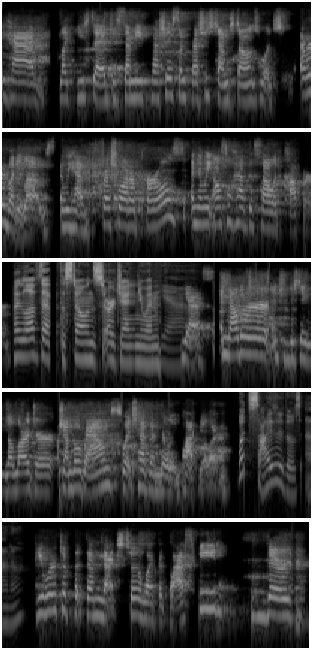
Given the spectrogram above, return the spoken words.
We have, like you said, just semi precious and precious gemstones, which everybody loves. And we have freshwater pearls. And then we also have the solid copper. I love that the stones are genuine. Yeah. Yes. And now they're introducing the larger jumbo rounds, which have been really popular. What size are those, Anna? If you were to put them next to like a glass bead, they're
